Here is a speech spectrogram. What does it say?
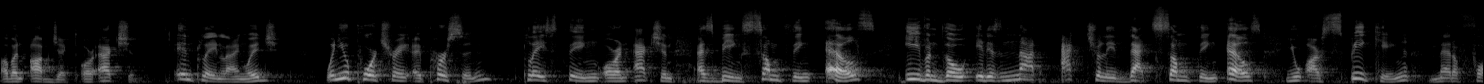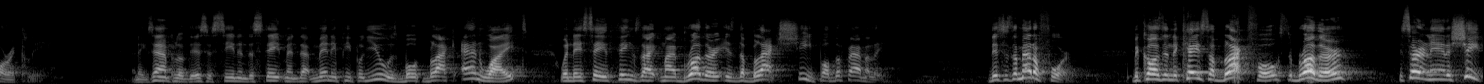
of an object or action. In plain language, when you portray a person, place, thing, or an action as being something else, even though it is not actually that something else, you are speaking metaphorically. An example of this is seen in the statement that many people use, both black and white, when they say things like, My brother is the black sheep of the family. This is a metaphor. Because in the case of black folks, the brother is certainly ain't a sheep.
